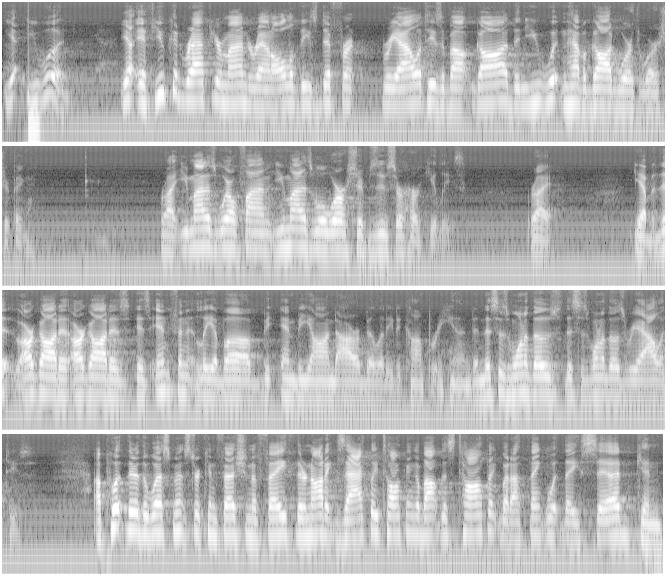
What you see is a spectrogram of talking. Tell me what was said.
Yeah, you would. Yeah, if you could wrap your mind around all of these different realities about God, then you wouldn't have a God worth worshiping. Right? You might as well find you might as well worship Zeus or Hercules. Right. Yeah, but th- our God, our God is, is infinitely above and beyond our ability to comprehend. And this is one of those, this is one of those realities. I put there the Westminster Confession of Faith. They're not exactly talking about this topic, but I think what they said can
